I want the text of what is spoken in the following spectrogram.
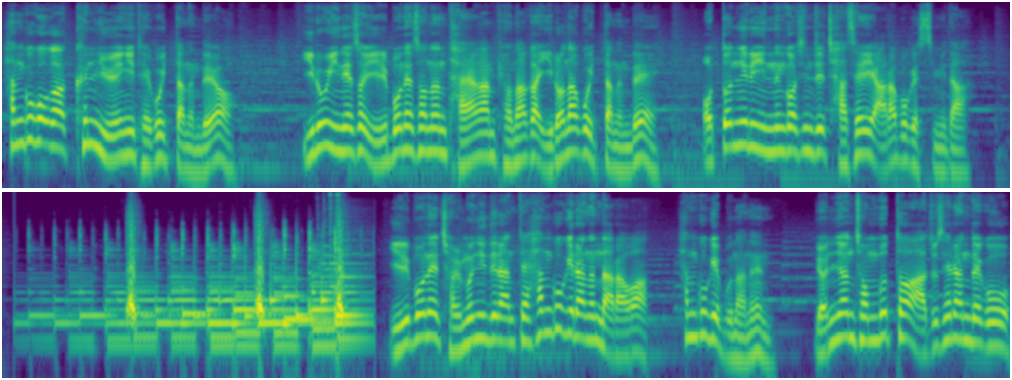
한국어가 큰 유행이 되고 있다는데요. 이로 인해서 일본에서는 다양한 변화가 일어나고 있다는데 어떤 일이 있는 것인지 자세히 알아보겠습니다. 일본의 젊은이들한테 한국이라는 나라와 한국의 문화는 몇 년 전부터 아주 세련되고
